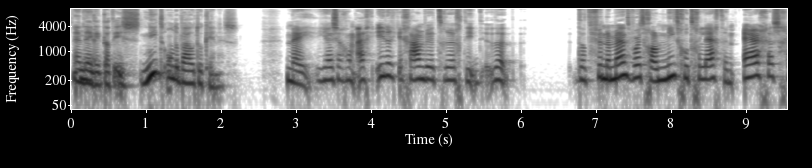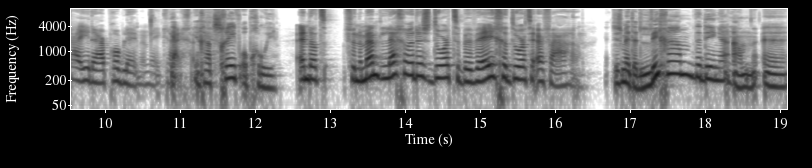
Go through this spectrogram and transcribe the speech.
En denk ik, dat is niet onderbouwd door kennis. Nee, jij zegt gewoon eigenlijk iedere keer gaan we weer terug. Die, dat, dat fundament wordt gewoon niet goed gelegd. En ergens ga je daar problemen mee krijgen. Ja, je gaat scheef opgroeien. En dat fundament leggen we dus door te bewegen, door te ervaren. Dus met het lichaam de dingen ja. aan uh, uh,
